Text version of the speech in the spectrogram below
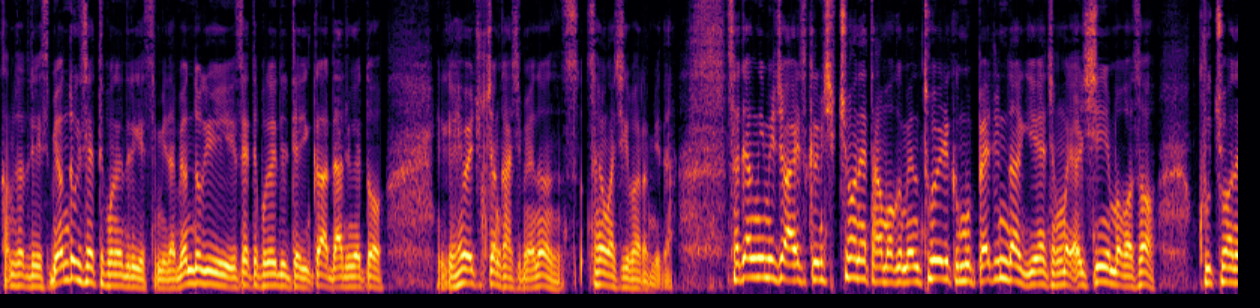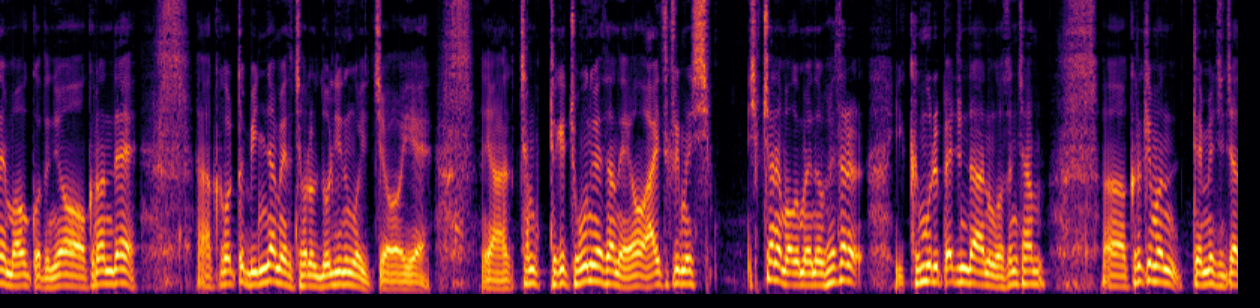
감사드리겠습니다. 면도기 세트 보내드리겠습니다. 면도기 세트 보내드릴 테니까 나중에 또 이렇게 해외 출장 가시면은 스- 사용하시기 바랍니다. 사장님이 저 아이스크림 10초 안에 다 먹으면 토요일 근무 빼준다기에 정말 열심히 먹어서 9초 안에 먹었거든요. 그런데 아, 그걸 또 민념에서 저를 놀리는 거 있죠. 예. 야, 참 되게 좋은 회사네요. 아이스크림을 10, 10초 안에 먹으면 회사를 이 근무를 빼준다는 것은 참 어, 그렇게만 되면 진짜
